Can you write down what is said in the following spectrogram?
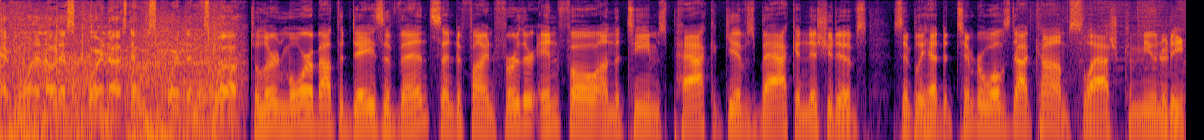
everyone to know that supporting us, that we support them as well. To learn more about the day's events and to find further info on the team's Pack Gives Back initiatives, simply head to timberwolves.com/community.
